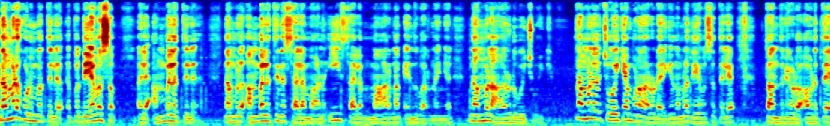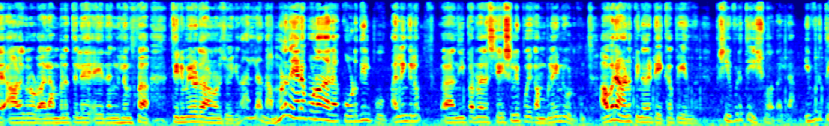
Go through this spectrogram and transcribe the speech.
നമ്മുടെ കുടുംബത്തിൽ ഇപ്പോൾ ദേവസ്വം അല്ലെ അമ്പലത്തിൽ നമ്മൾ അമ്പലത്തിന്റെ സ്ഥലമാണ് ഈ സ്ഥലം മാറണം എന്ന് പറഞ്ഞു കഴിഞ്ഞാൽ നമ്മൾ ആരോട് പോയി ചോദിക്കും? നമ്മൾ ചോദിക്കാൻ പോണത് ആരോടായിരിക്കും? നമ്മുടെ ദേവസ്വത്തിലെ തന്ത്രിയോടോ അവിടുത്തെ ആളുകളോടോ അല്ല അമ്പലത്തിലെ ഏതെങ്കിലും തിരുമേനോടാണോ ചോദിക്കുന്നത്? അല്ല നമ്മൾ നേരെ പോണത് ആരാ? കോടതിയിൽ പോകും. അല്ലെങ്കിലും നീ പറഞ്ഞ സ്റ്റേഷനിൽ പോയി കംപ്ലൈന്റ് കൊടുക്കും. അവരാണ് പിന്നെ ടേക്കപ്പ് ചെയ്യുന്നത്. പക്ഷേ ഇവിടുത്തെ ഇഷ്യൂ അതല്ല. ഇവിടുത്തെ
